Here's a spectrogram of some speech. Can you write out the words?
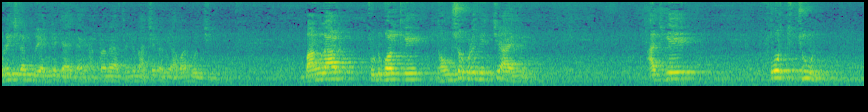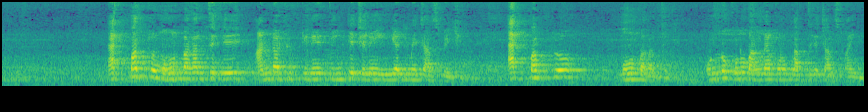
বলেছিলাম দু একটা জায়গায়, আপনারা এতজন আছেন, আমি আবার বলছি। বাংলার ফুটবলকে ধ্বংস করে দিচ্ছে আইএফএ আজকে ফোর্থ জুন একমাত্র মোহনবাগান থেকে আন্ডার ফিফটিনে তিনটে ছেলে ইন্ডিয়া টিমে চান্স পেয়েছিল একমাত্র মোহনবাগান থেকে। অন্য কোনো বাংলার কোনো ক্লাব থেকে চান্স পায়নি।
